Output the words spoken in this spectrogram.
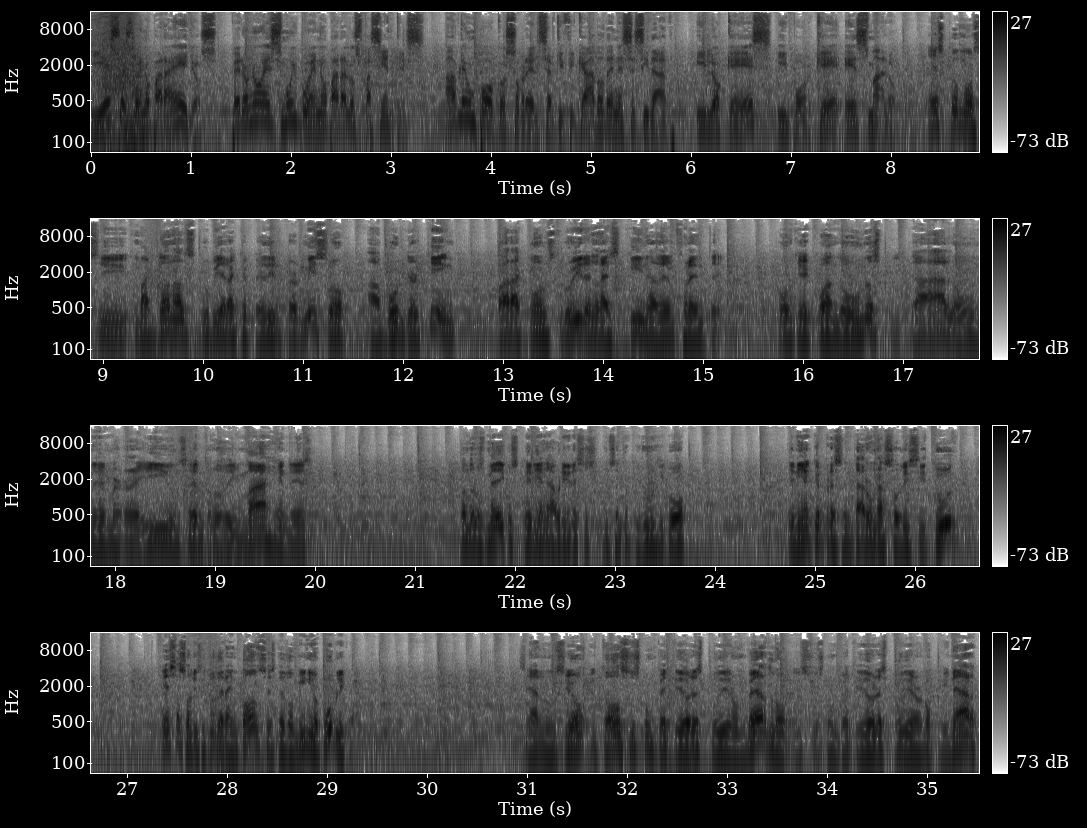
y eso es bueno para ellos, pero no es muy bueno para los pacientes. Hable un poco sobre el certificado de necesidad y lo que es y por qué es malo. Es como si McDonald's tuviera que pedir permiso a Burger King para construir en la esquina de enfrente. Porque cuando un hospital o un MRI, un centro de imágenes, cuando los médicos querían abrir un centro quirúrgico, tenían que presentar una solicitud. Esa solicitud era entonces de dominio público. Se anunció y todos sus competidores pudieron verlo y sus competidores pudieron opinar.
